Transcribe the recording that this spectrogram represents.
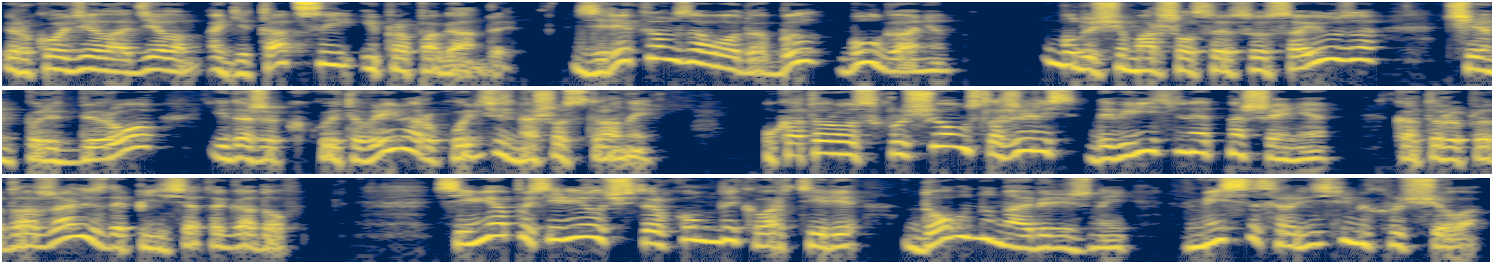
и руководила отделом агитации и пропаганды. Директором завода был Булганин, будущий маршал Советского Союза, член Политбюро и даже какое-то время руководитель нашей страны, у которого с Хрущевым сложились доверительные отношения, которые продолжались до 50-х годов. Семья поселилась в четырехкомнатной квартире дома на набережной вместе с родителями Хрущева.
